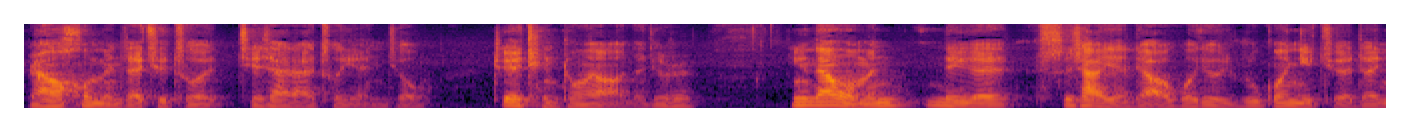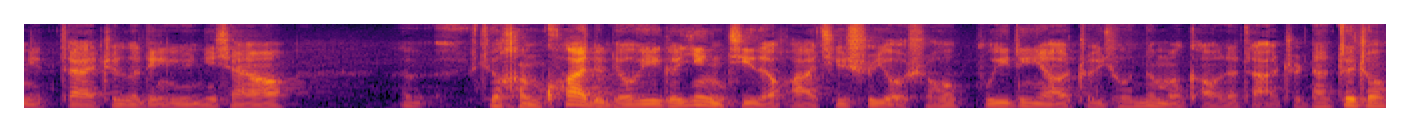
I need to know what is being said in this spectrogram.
然后后面再去做接下来做研究，这也挺重要的。就是应当我们那个私下也聊过，就如果你觉得你在这个领域你想要。呃，就很快的留一个印记的话，其实有时候不一定要追求那么高的杂志，但最终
